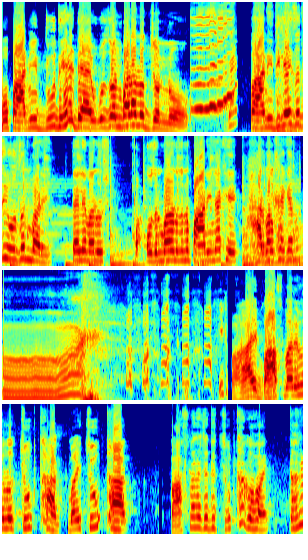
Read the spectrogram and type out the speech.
ও পানি দুধে দেয় ওজন বাড়ানোর জন্য। পানি দিলেই যদি ওজন বাড়ে তাহলে মানুষ ওজন বাড়ানোর জন্য পানি না খেয়ে হারবাল খায় কেন? ভাই, বাস মানে হলো চুপ থাক, ভাই, চুপ থাক। বাস মানে যদি চুপ থাকো হয়, তাহলে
